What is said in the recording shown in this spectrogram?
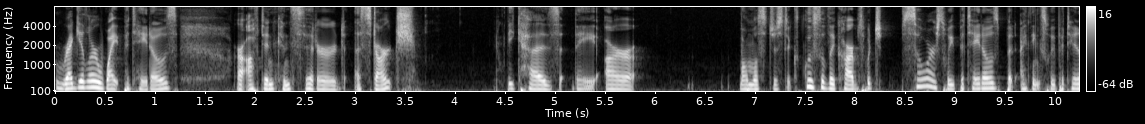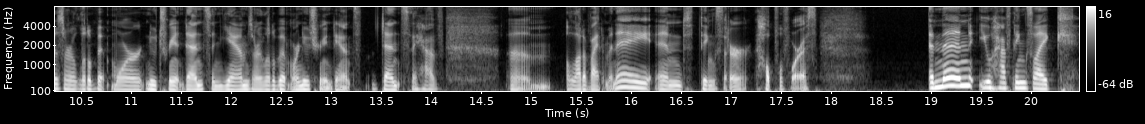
regular white potatoes are often considered a starch because they are almost just exclusively carbs, which so are sweet potatoes, but I think sweet potatoes are a little bit more nutrient dense and yams are a little bit more nutrient dense. dense. They have um, a lot of vitamin A and things that are helpful for us. And then you have things like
